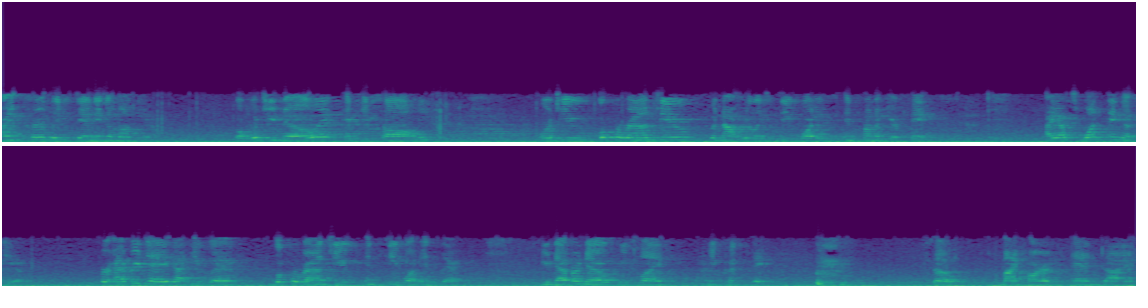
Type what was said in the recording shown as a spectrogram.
I am currently standing among you. But would you know it if you saw me? Or do you look around you but not really see what is in front of your face? I ask one thing of you. For every day that you live, look around you and see what is there. You never know whose life you could save. so, my heart, and I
